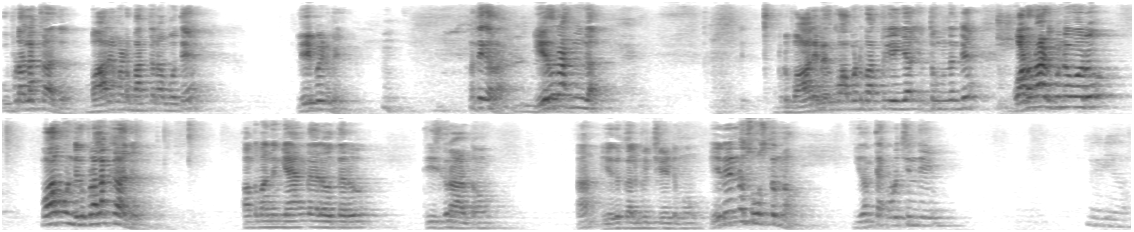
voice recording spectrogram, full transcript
ఇప్పుడు అలా కాదు. భార్య మాట భర్త రాకపోతే లేపేయడమే. అంతే కదా? ఏదో రకంగా. ఇప్పుడు భార్య మీద కోపడి భర్త చేయాలి? ఇంతకుముందు అంటే గొడవలు ఆడుకునేవారు. బాగుండేది ఇప్పుడు అలా కాదు. కొంతమంది గ్యాంగ్ తయారవుతారు తీసుకురావటం ఏదో కల్పించేయటము. ఏదైనా చూస్తున్నాం. ఇదంతా ఎక్కడొచ్చింది? వీడియో.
